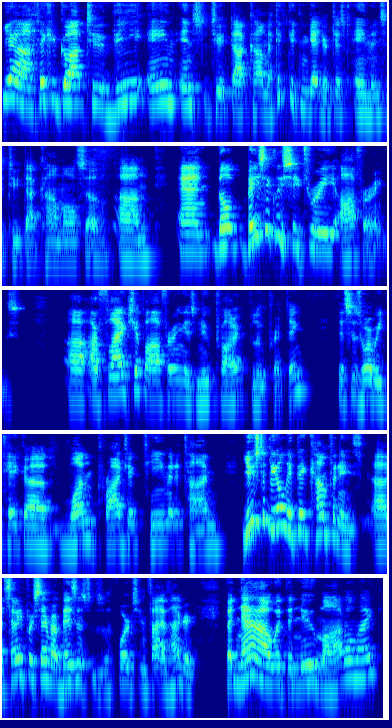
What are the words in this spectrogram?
Yeah, they could go out to theaiminstitute.com. I think they can get here just aiminstitute.com also. Um, and they'll basically see three offerings. Uh, our flagship offering is new product blueprinting. This is where we take a one project team at a time. Used to be only big companies. Uh, 70% of our business was with Fortune 500. But now with the new model, Mike,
